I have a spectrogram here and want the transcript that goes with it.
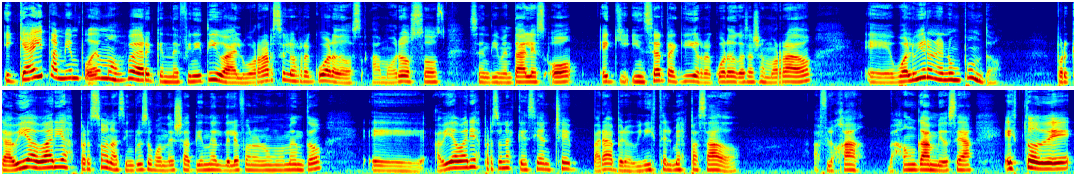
y que ahí también podemos ver que en definitiva el borrarse los recuerdos amorosos, sentimentales o inserta aquí recuerdo que se haya borrado, eh, volvieron en un punto porque había varias personas, incluso cuando ella atiende el teléfono en un momento, eh, había varias personas que decían, che, pará, pero viniste el mes pasado, aflojá, baja un cambio. O sea, esto de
